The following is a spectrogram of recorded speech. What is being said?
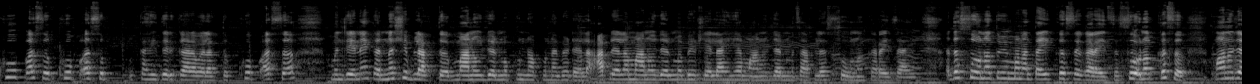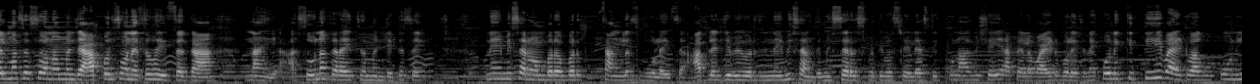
खूप असं खूप असं काहीतरी करावं लागतं. खूप असं म्हणजे नाही का नशीब लागतं मानव जन्म पुन्हा पुन्हा भेटायला. आपल्याला मानव जन्म भेटलेला आहे ह्या मानव जन्माचं आपल्याला सोनं करायचं आहे. आता सोनं तुम्ही म्हणत आहे कसं करायचं? सोनं कसं? मानव जन्माचं सोनं म्हणजे आपण सोन्याचं व्हायचं का? नाही सोनं करायचं म्हणजे कसं आहे? नेहमी सर्वांबरोबर चांगलंच बोलायचं. आपल्या जिभेवरती नेहमी सांगते मी सरस्वती बसलेली असते. कुणाविषयी आपल्याला वाईट बोलायचं नाही. कोणी कितीही वाईट वागू कोणी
